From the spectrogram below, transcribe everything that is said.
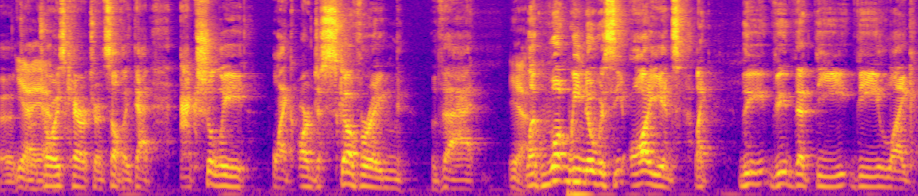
uh, Yeah, yeah. Joy's character and stuff like that, actually like are discovering that yeah, like what we know as the audience like the, the that the the like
